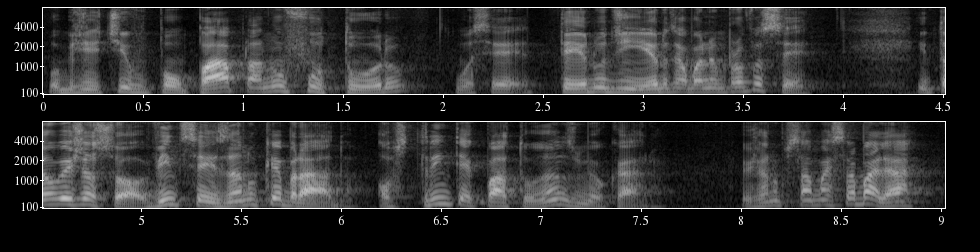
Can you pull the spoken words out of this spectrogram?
objetivo poupar para no futuro você ter o dinheiro trabalhando para você. Então, veja só, 26 anos quebrado. Aos 34 anos, meu caro, eu já não precisava mais trabalhar.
